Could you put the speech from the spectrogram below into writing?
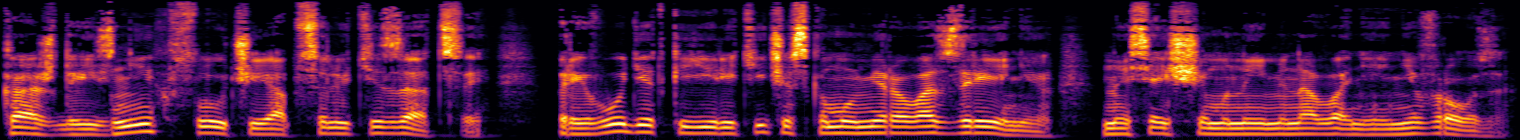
Каждый из них в случае абсолютизации приводит к еретическому мировоззрению, носящему наименование невроза.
